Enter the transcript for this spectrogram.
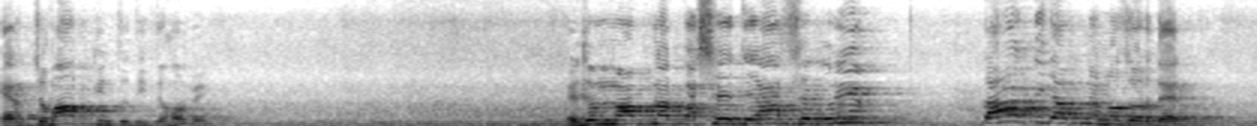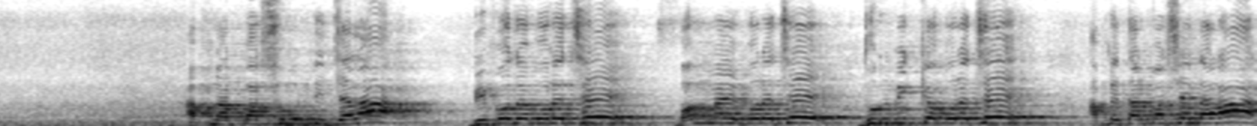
এর জবাব কিন্তু দিতে হবে। এজন্য আপনার পাশে যে আছে গরিব, তার দিকে আপনি নজর দেন। আপনার পার্শ্ববর্তী জেলা বিপদে পড়েছে, বন্যায় পড়েছে, দুর্ভিক্ষে পড়েছে, আপনি তার পাশে দাঁড়ান।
